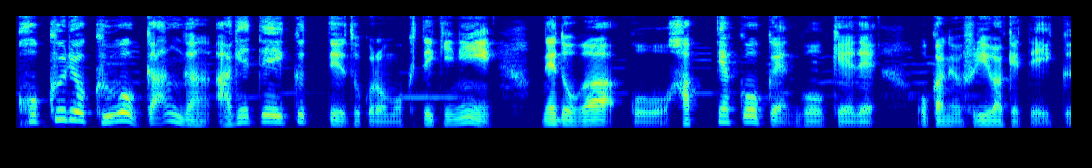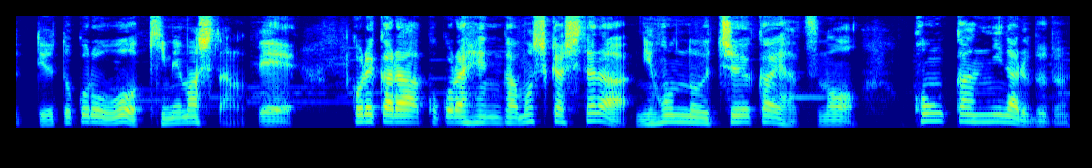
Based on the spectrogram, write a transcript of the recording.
国力をガンガン上げていくっていうところを目的に、ネドがこう800億円合計でお金を振り分けていくっていうところを決めましたので、これからここら辺がもしかしたら日本の宇宙開発の根幹になる部分、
